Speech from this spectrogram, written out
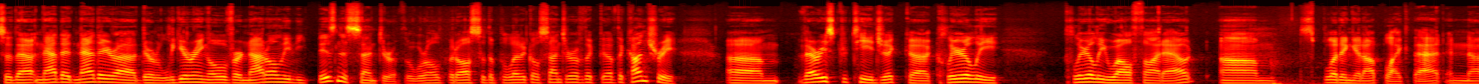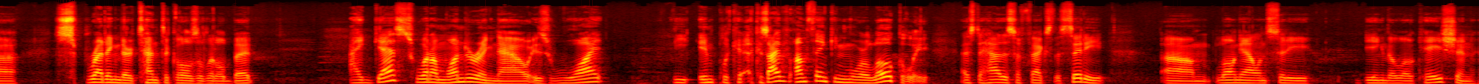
So that now that now they're uh, they're leering over not only the business center of the world but also the political center of the of the country. Um, very strategic, uh, clearly clearly well thought out. Um, splitting it up like that and uh, spreading their tentacles a little bit. I guess what I'm wondering now is what the implication because I'm thinking more locally as to how this affects the city. Um, Long Island City being the location.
